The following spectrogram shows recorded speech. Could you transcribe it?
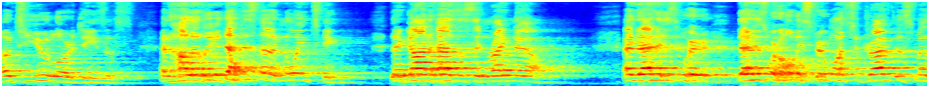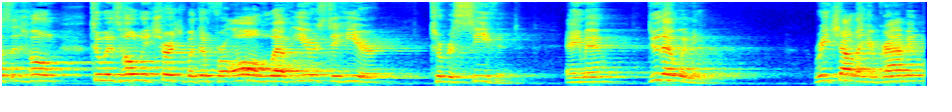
unto you, Lord Jesus. And hallelujah, that is the anointing that God has us in right now. And that is where that is where Holy Spirit wants to drive this message home to his holy church, but then for all who have ears to hear to receive it. Amen. Do that with me. Reach out like you're grabbing,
